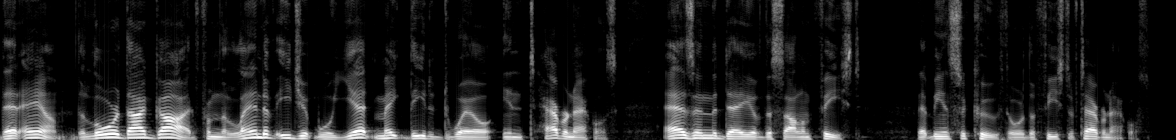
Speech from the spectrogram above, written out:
that am the Lord thy God from the land of Egypt will yet make thee to dwell in tabernacles, as in the day of the solemn feast, that being Succoth, or the Feast of Tabernacles.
